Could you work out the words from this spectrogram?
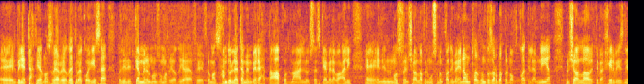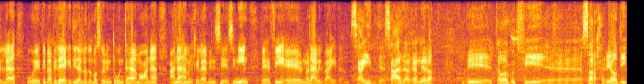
البنية التحتية المصرية الرياضية تبقى كويسة ودي اللي تكمل المنظومة الرياضية في في مصر. الحمد لله تم امبارح التعاقد مع الأستاذ كامل أبو علي آه، إن مصر إن شاء الله في الموسم القادم هنا في انتظار باقي الموافقات الأمنية وإن شاء الله تبقى خير بإذن الله وتبقى بداية جديدة للنادي المصري من وانتهاء معاناة عناها من خلال من سنين آه، في آه، الملاعب البعيدة. سعيد سعادة غامرة بتواجد في صرح رياضي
